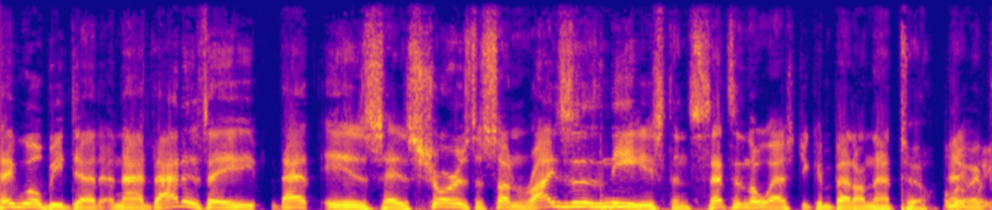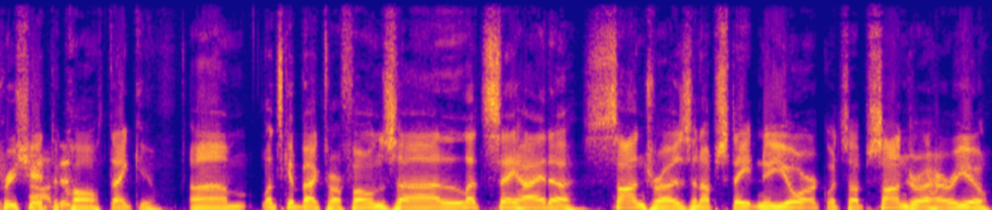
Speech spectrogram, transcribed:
They will be dead. And that, that is a, that is as sure as the sun rises in the east and sets in the west. You can bet on that too. Anyway, appreciate Uh, the this- call. Thank you. Um, let's get back to our phones. Uh, let's say hi to Sandra is in upstate New York. What's up, Sandra? How are you?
